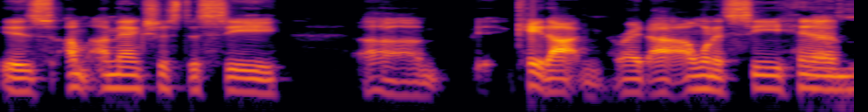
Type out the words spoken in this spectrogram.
is I'm, I'm anxious to see um, Cade Otton, right? I, I want to see him, yes.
